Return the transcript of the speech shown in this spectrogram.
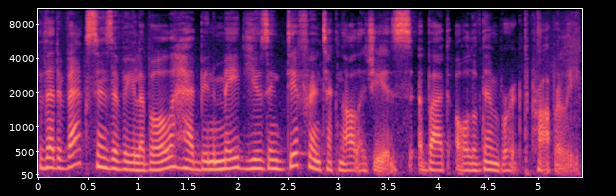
that the vaccines available had been made using different technologies, but all of them worked properly.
